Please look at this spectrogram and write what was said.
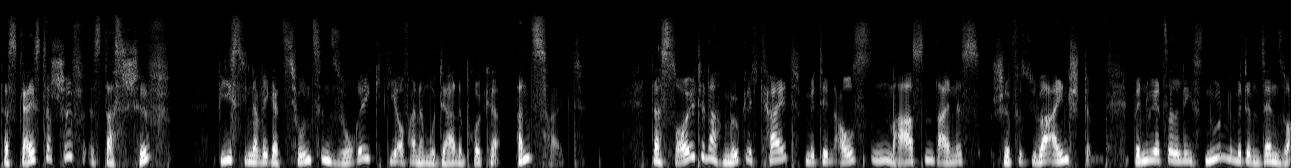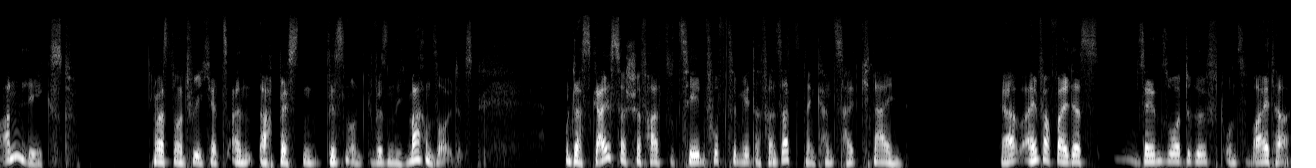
Das Geisterschiff ist das Schiff, wie es die Navigationssensorik, die auf eine moderne Brücke anzeigt. Das sollte nach Möglichkeit mit den Außenmaßen deines Schiffes übereinstimmen. Wenn du jetzt allerdings nur mit dem Sensor anlegst, was du natürlich jetzt an, nach bestem Wissen und Gewissen nicht machen solltest, und das Geisterschiff hat so 10, 15 Meter Versatz, dann kannst du halt knallen. Ja, einfach weil das Sensor trifft und so weiter.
